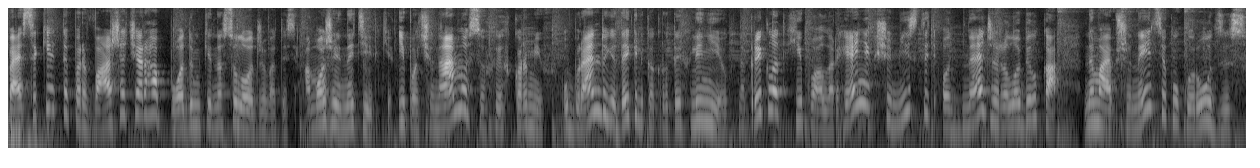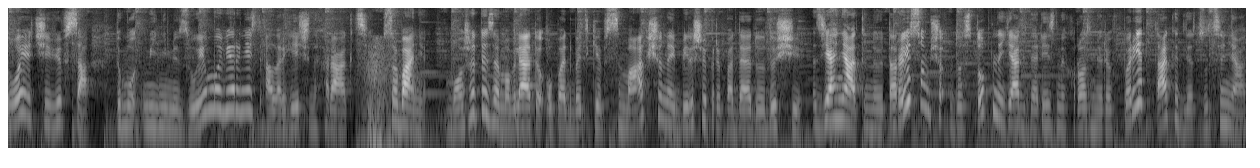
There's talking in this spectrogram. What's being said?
Песики, тепер ваша черга подумки насолоджуватись, а може й не тільки. І починаємо з сухих кормів. У бренду є декілька крутих лінійок, наприклад, хіпоалергенік, що містить одне джерело білка. Немає пшениці, кукурудзи, сої чи вівса, тому мінімізує ймовірність алергічних реакцій. Собані можете замовляти у педбатьків смак, що найбільше припаде до душі. З ягнятиною та рисом, що доступний як для різних розмірів порід, так і для цуценят.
